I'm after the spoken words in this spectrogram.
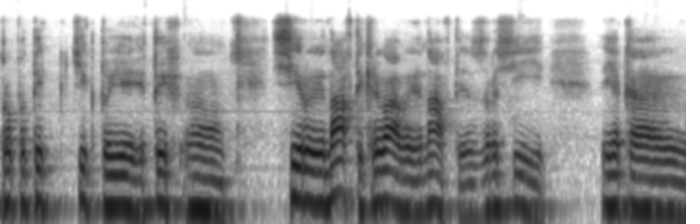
про потік тої тих е, сірої нафти, кривавої нафти з Росії, яка е,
